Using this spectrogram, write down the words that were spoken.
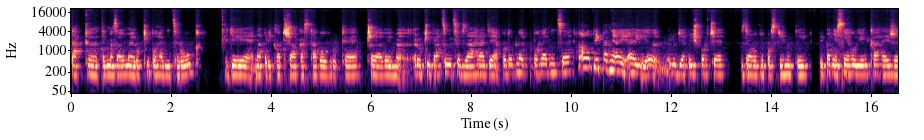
tak, tak ma zaujímajú ruky, pohľadnice rúk, kde je napríklad šálka s kávou v ruke, čo ja viem, ruky pracujúce v záhrade a podobné pohľadnice, ale prípadne aj, aj e, ľudia pri športe, zdravotne postihnutý, prípadne snehulienka, hej, že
